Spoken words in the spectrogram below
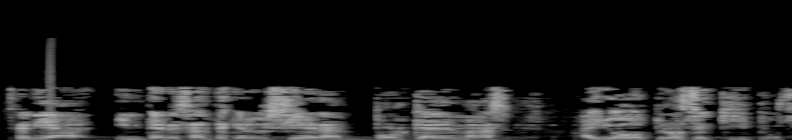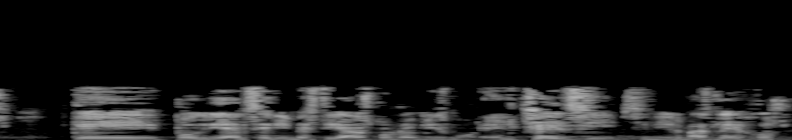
Sería interesante que lo hicieran porque además hay otros equipos que podrían ser investigados por lo mismo. El Chelsea, sin ir más lejos,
